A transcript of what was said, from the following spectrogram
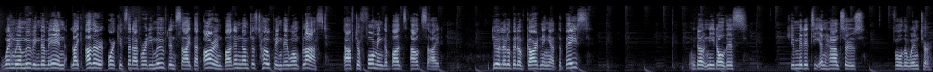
when we're moving them in, like other orchids that I've already moved inside that are in bud, and I'm just hoping they won't blast after forming the buds outside. Do a little bit of gardening at the base. We don't need all this humidity enhancers for the winter.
